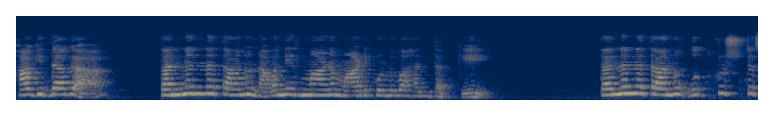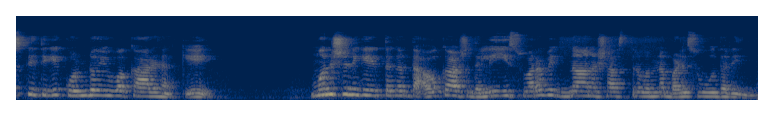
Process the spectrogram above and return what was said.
ಹಾಗಿದ್ದಾಗ ತನ್ನನ್ನ ತಾನು ನವನಿರ್ಮಾಣ ಮಾಡಿಕೊಳ್ಳುವ ಹಂತಕ್ಕೆ, ತನ್ನನ್ನ ತಾನು ಉತ್ಕೃಷ್ಟ ಸ್ಥಿತಿಗೆ ಕೊಂಡೊಯ್ಯುವ ಕಾರಣಕ್ಕೆ ಮನುಷ್ಯನಿಗೆ ಇರ್ತಕ್ಕಂಥ ಅವಕಾಶದಲ್ಲಿ ಈ ಸ್ವರವಿಜ್ಞಾನ ಶಾಸ್ತ್ರವನ್ನು ಬಳಸುವುದರಿಂದ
